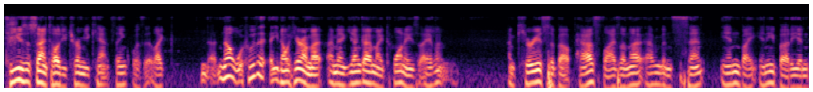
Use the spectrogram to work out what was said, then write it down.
to use a Scientology term, you can't think with it. Like, no, who the, you know, here I'm a, I'm a young guy in my 20s. I haven't, I'm curious about past lives. I'm not, I haven't been sent in by anybody. And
